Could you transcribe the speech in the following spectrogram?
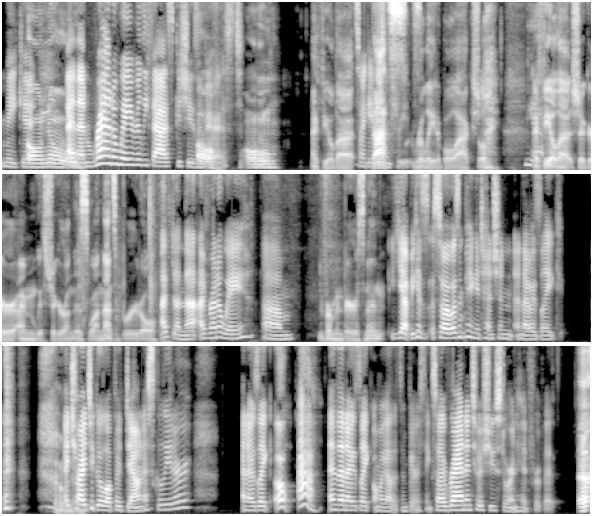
make it, Oh no. and then ran away really fast because she was oh, embarrassed. Oh. I feel that. So I gave her some That's treats. relatable actually. Yeah. I feel that, Sugar. I'm with Sugar on this one. That's brutal. I've done that. I've run away. Um From embarrassment. yeah, because so I wasn't paying attention and I was like Oh, I no. tried to go up a down escalator And I was like, oh, ah. And then I was like, oh my God, that's embarrassing. So I ran into a shoe store and hid for a bit. Uh,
